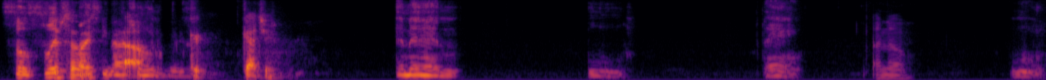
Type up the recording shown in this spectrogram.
So switch Chips Ahoy. spicy nacho Oh, and Oreo, good. Got you. and then ooh, dang, I know. ooh,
